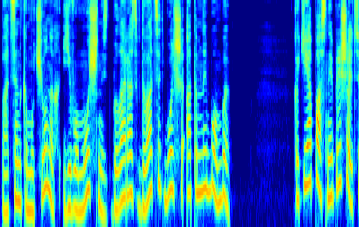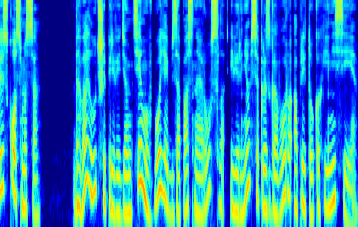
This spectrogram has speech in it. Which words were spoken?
По оценкам ученых, его мощность была раз в 20 больше атомной бомбы. Какие опасные пришельцы из космоса. Давай лучше переведем тему в более безопасное русло и вернемся к разговору о притоках Енисея.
